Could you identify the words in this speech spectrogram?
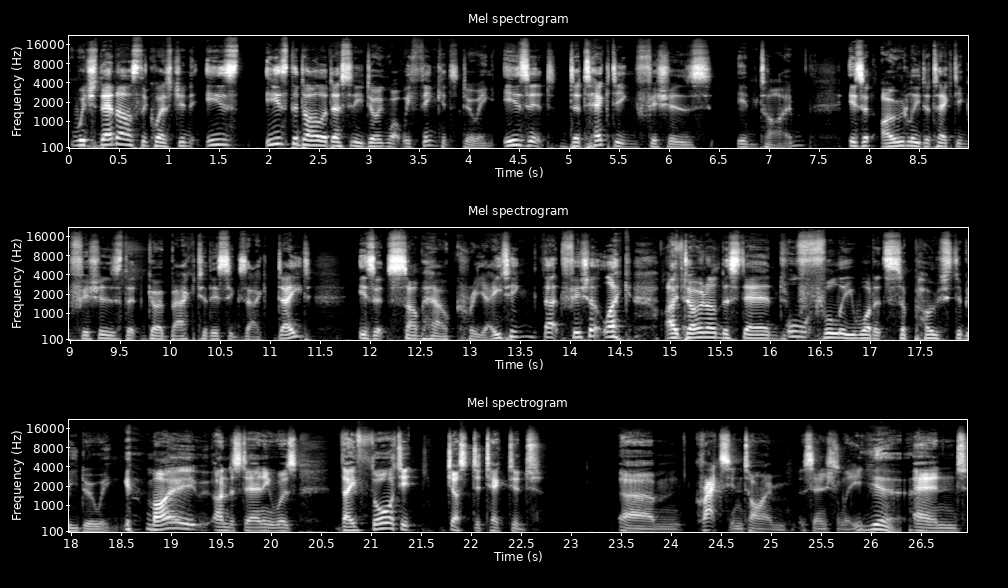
which then asks the question: Is is the Dial of Destiny doing what we think it's doing? Is it detecting fishes in time? Is it only detecting fishes that go back to this exact date? Is it somehow creating that fissure? Like, I don't understand Well- fully what it's supposed to be doing. My understanding was they thought it just detected um, cracks in time, essentially. yeah. and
